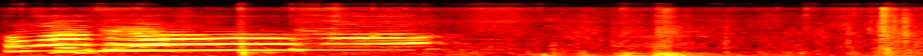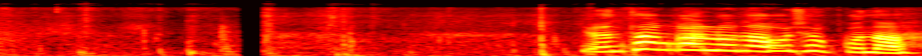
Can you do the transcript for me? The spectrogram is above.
건강하세요. 연탄갈로 나오셨구나.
